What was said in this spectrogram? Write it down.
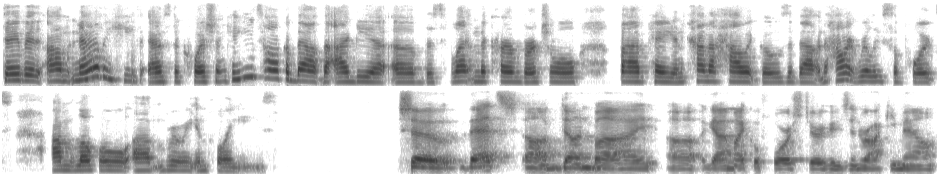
David, um, Natalie Heath asked a question. Can you talk about the idea of this flatten the curve virtual 5K and kind of how it goes about and how it really supports um, local um, brewery employees? So that's um, done by uh, a guy, Michael Forrester, who's in Rocky Mount,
